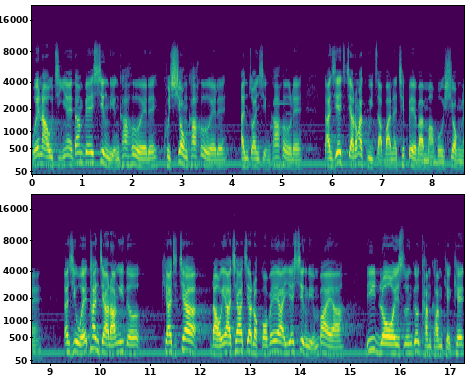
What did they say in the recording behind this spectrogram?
话若有钱会当买性能较好的咧，屈相较好的咧，安全性较好咧。但是迄一只拢啊几十万的、七八万嘛无相呢。但是有趁食人伊就骑一只老爷车，只六个马啊，伊个性能歹啊。你路的时阵佫坎坎坷坷，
